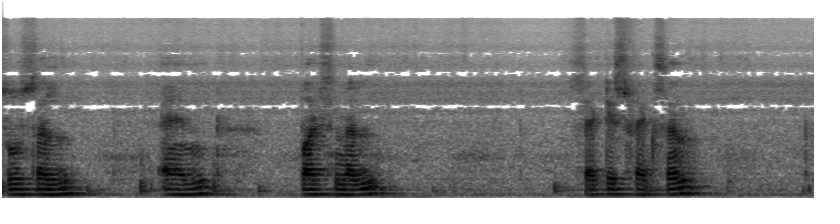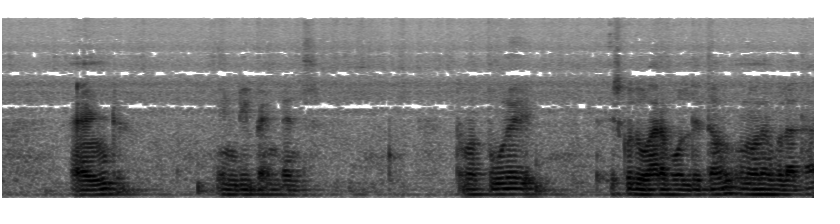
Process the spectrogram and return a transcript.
social and personal satisfaction and independence तो मैं पूरे इसको दोबारा बोल देता हूँ उन्होंने बोला था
